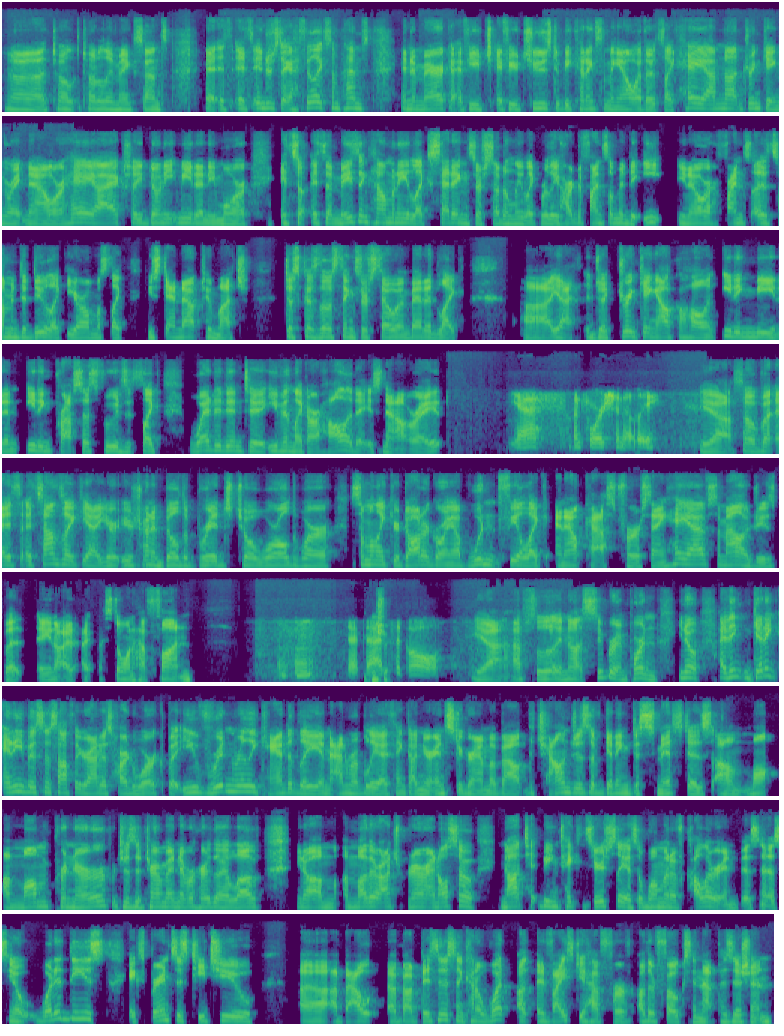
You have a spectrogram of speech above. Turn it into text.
uh, to- totally makes sense. It's, it's interesting. I feel like sometimes in America, if you if you choose to be cutting something out, whether it's like, "Hey, I'm not drinking right now," or "Hey, I actually don't eat meat anymore," it's it's amazing how many like settings are suddenly like really hard to find something to eat, you know, or find something to do. Like you're almost like you stand out too much just because those things are so embedded. Like uh, yeah, like drinking alcohol and eating meat and eating processed foods. It's like wedded into even like our holidays now, right? Yes, unfortunately. Yeah. So, but it sounds like yeah, you're you're trying to build a bridge to a world where someone like your daughter growing up wouldn't feel like an outcast for saying, "Hey, I have some allergies, but you know, I, I still want to have fun." Mm-hmm. That, that's the goal. Yeah, absolutely. No, it's super important. You know, I think getting any business off the ground is hard work, but you've written really candidly and admirably, I think, on your Instagram about the challenges of getting dismissed as um, a mompreneur, which is a term I never heard that I love. You know, a, a mother entrepreneur, and also not t- being taken seriously as a woman of color in business. You know, what did these experiences teach you? uh, about about business and kind of what uh, advice do you have for other folks in that position?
